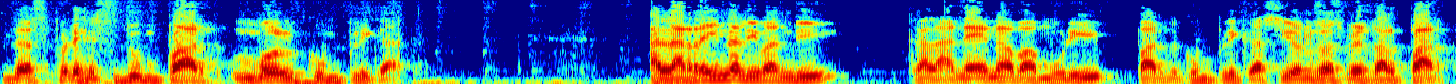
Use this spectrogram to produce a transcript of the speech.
després d'un part molt complicat. A la reina li van dir que la nena va morir per complicacions després del part,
